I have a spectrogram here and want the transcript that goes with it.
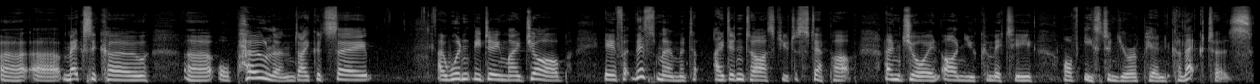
uh, uh, Mexico uh, or Poland, I could say, I wouldn't be doing my job if at this moment I didn't ask you to step up and join our new committee of Eastern European collectors.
